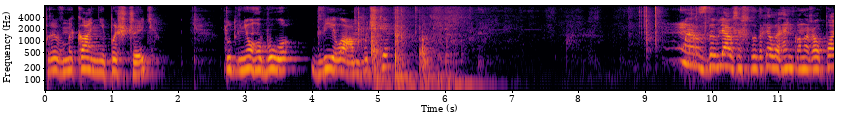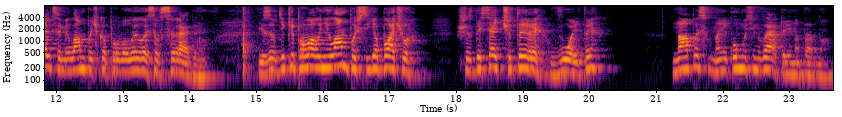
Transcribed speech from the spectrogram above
При вмиканні пищить. Тут в нього було дві лампочки. Здивлявся, що то таке легенько нажав пальцем і лампочка провалилася всередину. І завдяки проваленій лампочці я бачу 64 вольти. Напис на якомусь інверторі, напевно.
